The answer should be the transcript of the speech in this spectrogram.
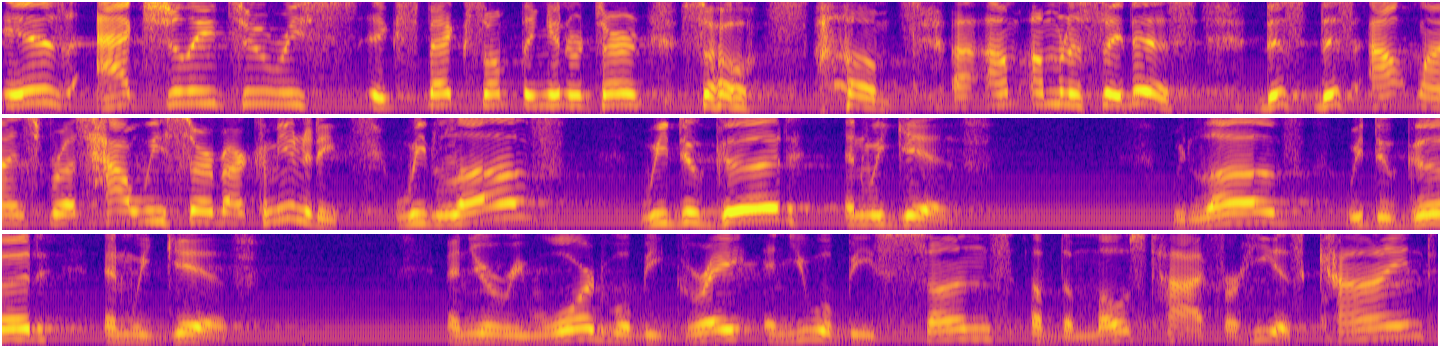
is actually to re- expect something in return. So um, I, I'm, I'm going to say this. This this outlines for us how we serve our community. We love We do good and we give. We love, we do good, and we give. And your reward will be great, and you will be sons of the Most High, for He is kind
